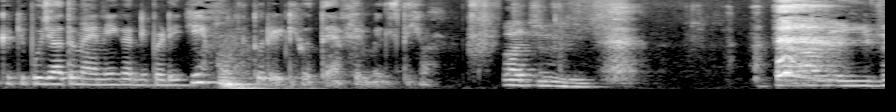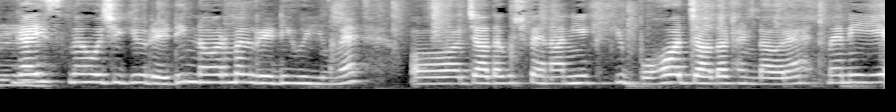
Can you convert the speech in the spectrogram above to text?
क्योंकि पूजा तो मैंने ही करनी पड़ेगी। तो रेडी होते हैं फिर मिलती हूँ। गाइस मैं हो चुकी हूँ रेडी नॉर्मल रेडी हुई हूँ मैं और ज़्यादा कुछ पहना नहीं है क्योंकि बहुत ज़्यादा ठंडा हो रहा है। मैंने ये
